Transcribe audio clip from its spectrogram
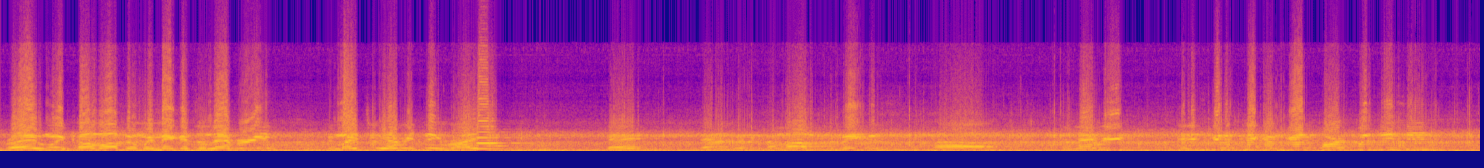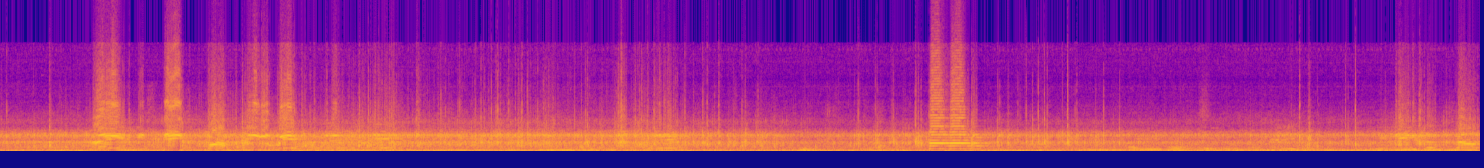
right? When we come up and we make a delivery, we might do everything right, okay? Dan's gonna come up to make this uh, delivery, and he's gonna pick a good park position, right? He stays four feet away from everything. Good. And he, he leaves himself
